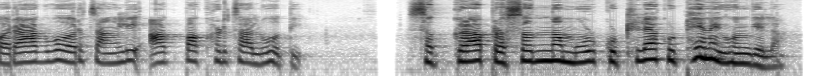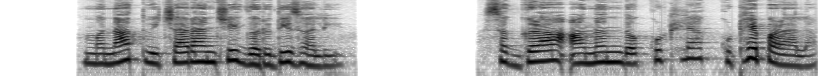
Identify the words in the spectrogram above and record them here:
परागवर चांगली आगपाखड चालू होती. सगळा प्रसन्न मूळ कुठल्या कुठे निघून गेला. मनात विचारांची गर्दी झाली. सगळा आनंद कुठल्या कुठे पळाला?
